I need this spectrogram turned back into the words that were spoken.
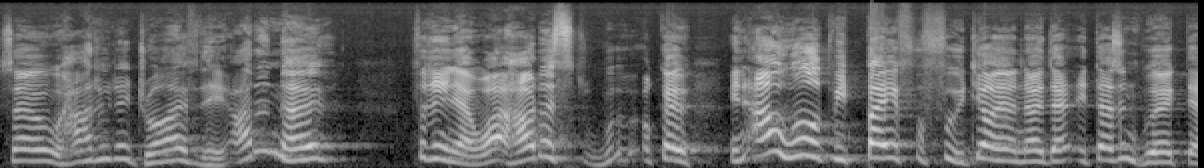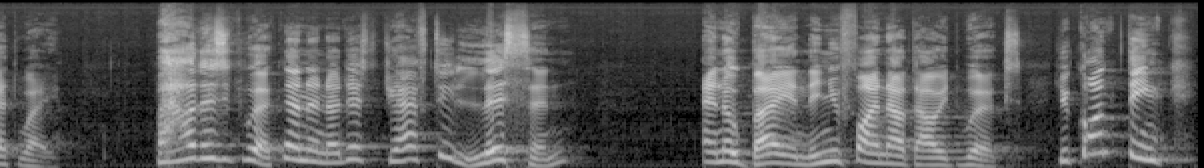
So, how do they drive there? I don't know. You know, how does, okay, in our world we pay for food. Yeah, yeah, no, that, it doesn't work that way. But how does it work? No, no, no. Just, you have to listen and obey, and then you find out how it works. You can't think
